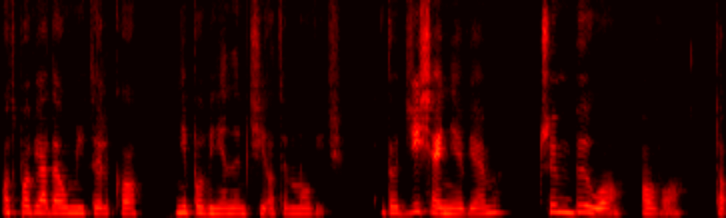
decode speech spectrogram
Odpowiadał mi tylko: Nie powinienem ci o tym mówić. Do dzisiaj nie wiem, czym było owo to.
